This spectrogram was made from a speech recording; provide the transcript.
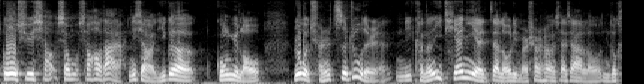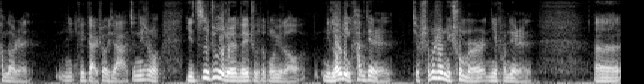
公共区消消消耗大呀，你想一个公寓楼，如果全是自住的人，你可能一天你也在楼里面上上下下楼，你都看不到人。你可以感受一下，就那种以自住的人为主的公寓楼，你楼里看不见人，就什么时候你出门你也看不见人。呃，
